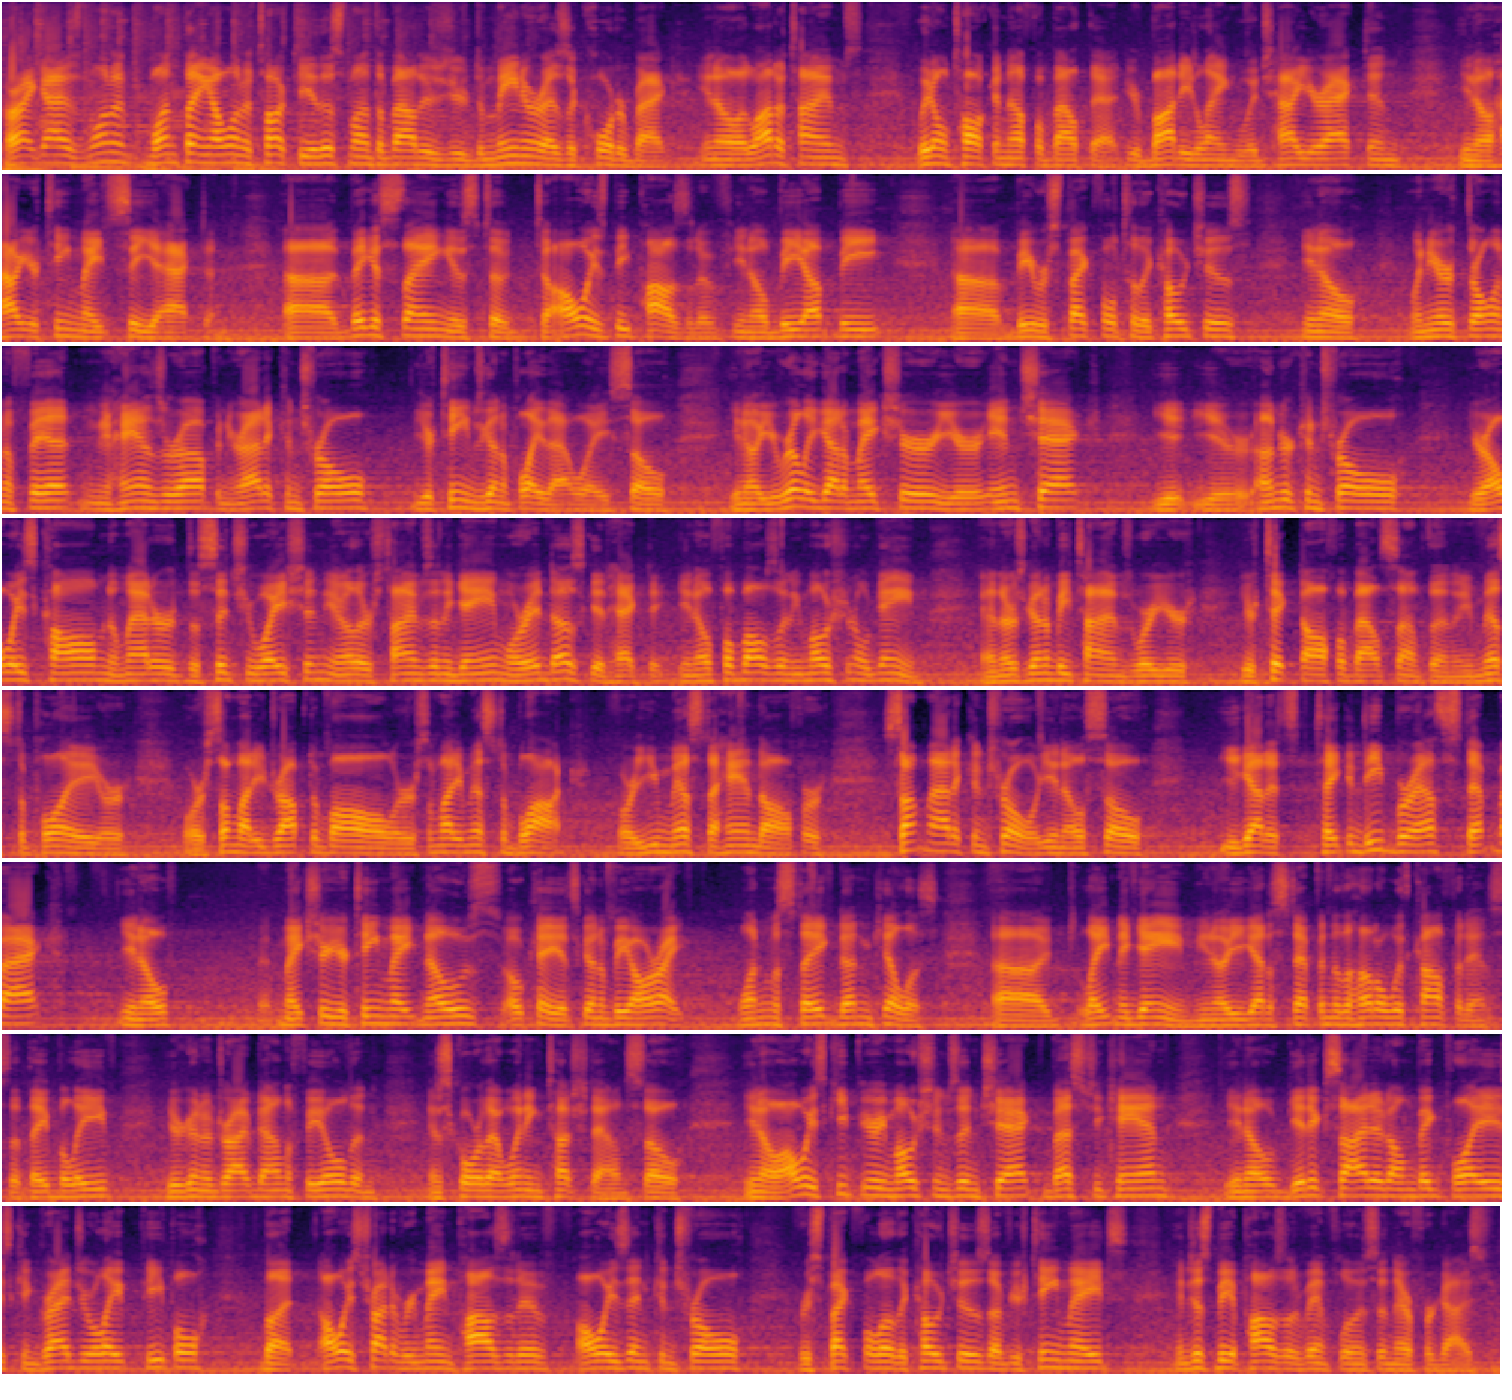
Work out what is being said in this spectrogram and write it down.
All right, guys, one, one thing I want to talk to you this month about is your demeanor as a quarterback. You know, a lot of times we don't talk enough about that, your body language, how you're acting, you know, how your teammates see you acting. Uh, biggest thing is to, to always be positive, you know, be upbeat, uh, be respectful to the coaches. You know, when you're throwing a fit and your hands are up and you're out of control, your team's going to play that way. So, you know, you really got to make sure you're in check, you, you're under control, you're always calm no matter the situation. You know, there's times in a game where it does get hectic. You know, football's an emotional game, and there's going to be times where you're you're ticked off about something, and you missed a play, or or somebody dropped a ball, or somebody missed a block, or you missed a handoff, or something out of control. You know, so you got to take a deep breath, step back. You know, make sure your teammate knows, okay, it's going to be all right. One mistake doesn't kill us. Uh, late in the game, you know, you got to step into the huddle with confidence that they believe you're going to drive down the field and, and score that winning touchdown. So, you know, always keep your emotions in check best you can. You know, get excited on big plays, congratulate people, but always try to remain positive, always in control, respectful of the coaches, of your teammates, and just be a positive influence in there for guys.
